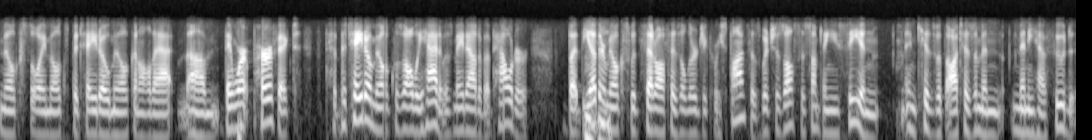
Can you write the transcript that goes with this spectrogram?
milks, soy milks, potato milk, and all that, um, they weren't perfect. P- potato milk was all we had. It was made out of a powder but the mm-hmm. other milks would set off his allergic responses, which is also something you see in in kids with autism, and many have food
